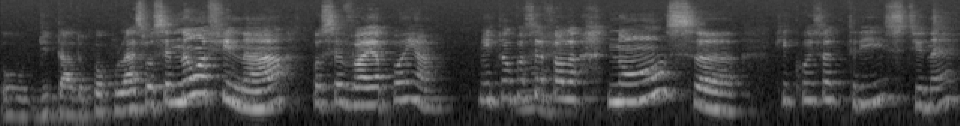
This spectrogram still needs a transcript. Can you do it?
O ditado popular, se você não afinar, você vai apanhar. Então você é. fala, nossa, que coisa triste, né?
